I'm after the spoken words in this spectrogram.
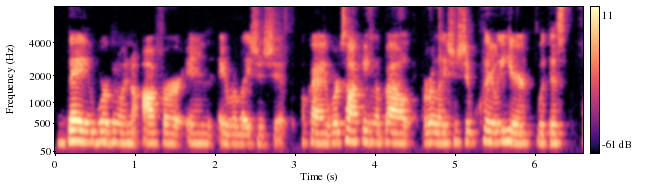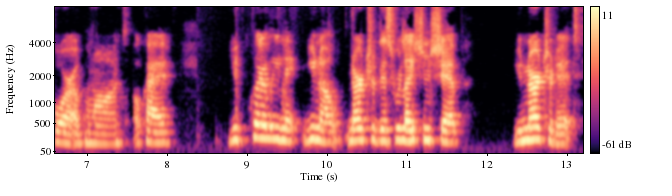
they were going to offer in a relationship. Okay. We're talking about a relationship clearly here with this four of wands. Okay. You clearly, you know, nurtured this relationship. You nurtured it.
